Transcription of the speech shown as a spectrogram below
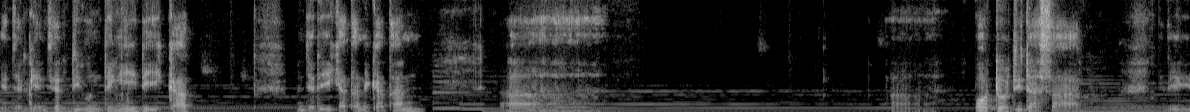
Genjer-genjer diuntingi diikat menjadi ikatan-ikatan uh, uh, podo di dasar. Jadi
